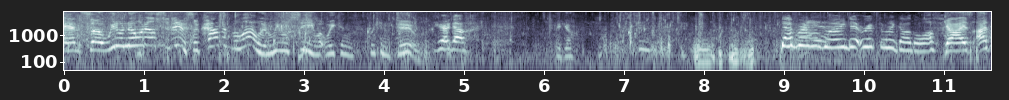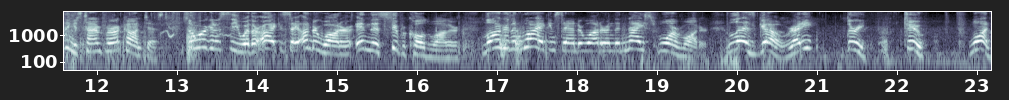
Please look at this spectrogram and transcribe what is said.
and so we don't know what else to do. So comment below and we will see what we can we can do. Here I go. There you go. Never mind, it ripped my goggle off. Guys, I think it's time for our contest. So we're gonna see whether I can stay underwater in this super cold water longer than Wyatt can stay underwater in the nice warm water. Let's go. Ready? Three, two, one.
